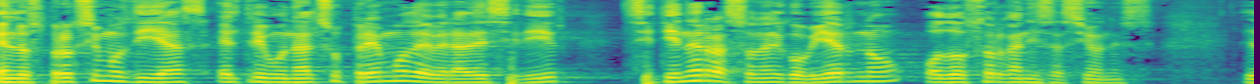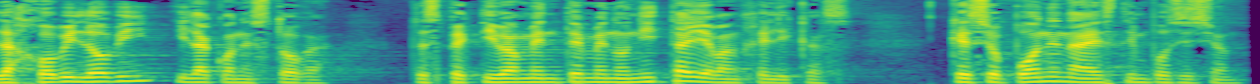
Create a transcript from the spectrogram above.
En los próximos días, el Tribunal Supremo deberá decidir si tiene razón el Gobierno o dos organizaciones, la Hobby Lobby y la Conestoga, respectivamente menonita y evangélicas, que se oponen a esta imposición.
